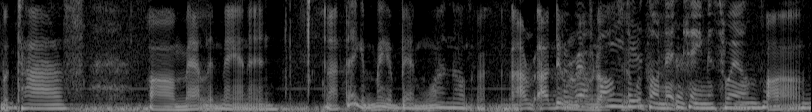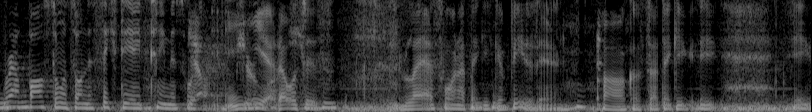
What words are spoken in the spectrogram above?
but Tyus, uh, Madeline Manning, and I think it may have been one other. I, I do But Ralph remember those. Boston was on that team as well. Mm-hmm. Uh, Ralph Boston was on the 68 team as well. Yep. Sure yeah, that was his mm-hmm. last one I think he competed in. Mm-hmm. Uh, because I think he, he he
